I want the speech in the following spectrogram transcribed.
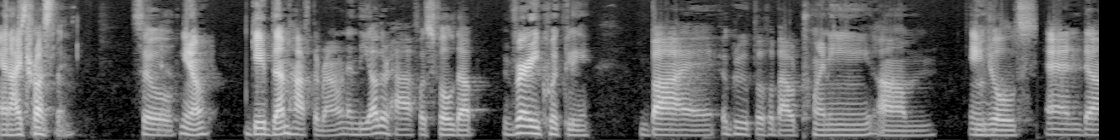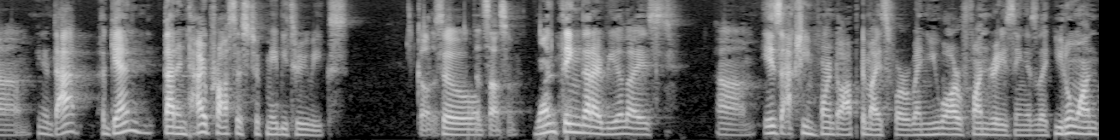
and I Absolutely. trust them. So you know, gave them half the round, and the other half was filled up very quickly by a group of about 20 um, mm-hmm. angels and um, you know that again that entire process took maybe three weeks got it so that's awesome one thing that i realized um, is actually important to optimize for when you are fundraising is like you don't want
